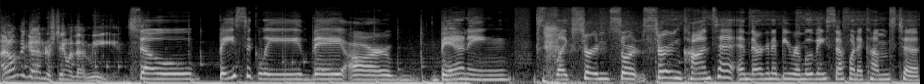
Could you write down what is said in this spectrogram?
I don't think I understand what that means. So basically, they are banning like certain sort certain content, and they're going to be removing stuff when it comes to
